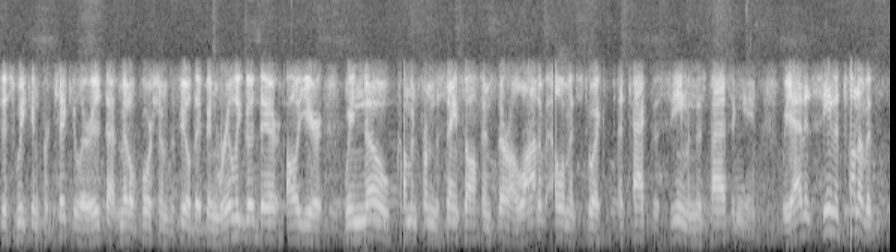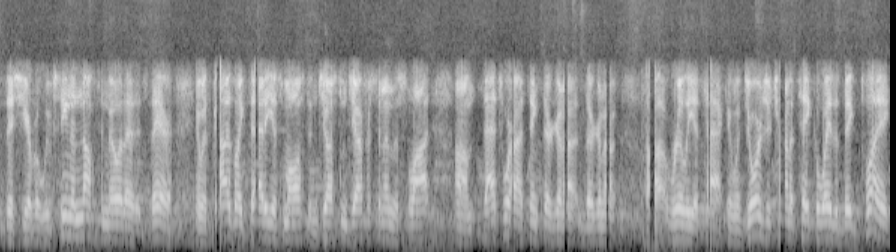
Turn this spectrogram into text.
this week in particular is that middle portion of the field. They've been really good there all year. We know coming from the Saints offense, there are a lot of elements to attack the seam in this passing game. We haven't seen a ton of it this year, but we've seen enough to know that it's there. And with guys like Thaddeus Moss and Justin Jefferson in the slot, um, that's where I think they're gonna they're gonna uh, really attack. And with Georgia trying to take away the big play,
